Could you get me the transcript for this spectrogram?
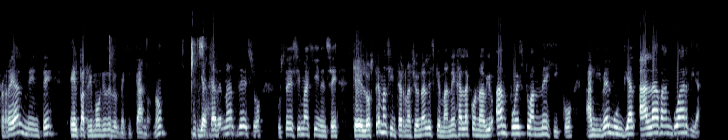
realmente el patrimonio de los mexicanos, ¿no? Y además de eso, ustedes imagínense que los temas internacionales que maneja la Conavio han puesto a México a nivel mundial a la vanguardia.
